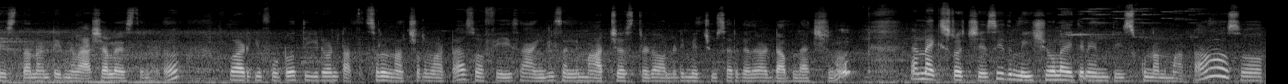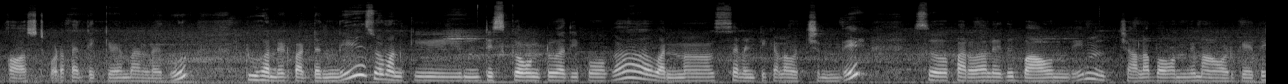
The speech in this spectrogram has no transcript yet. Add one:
తీస్తానంటే ఇన్ని వేషాలు వేస్తున్నాడు. వాడికి ఫోటో తీయడం అంటే అస్సలు నచ్చనమాట. సో ఫేస్ యాంగిల్స్ అన్నీ మార్చేస్తాడు. ఆల్రెడీ మీరు చూసారు కదా డబుల్ యాక్షన్ అండ్ నెక్స్ట్ వచ్చేసి ఇది మీషోలో అయితే నేను తీసుకున్నాను అనమాట సో కాస్ట్ కూడా పెద్ద ఎక్కువేం పడలేదు. టూ హండ్రెడ్ పట్టింది. సో మనకి డిస్కౌంట్ అది పోగా వన్ సెవెంటీకి అలా వచ్చింది. సో పర్వాలేదు బాగుంది. చాలా బాగుంది మా వాడికైతే అయితే.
